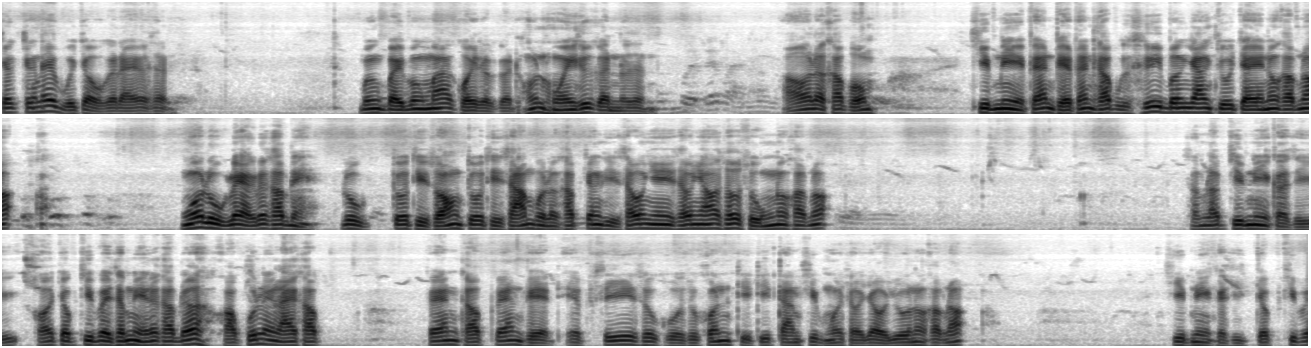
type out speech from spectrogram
จักจังได้บุเจ้าก็ได้ว่าซั่นเบิ่งไปเบิ่งมาข่อยแล้วก็หนหวยคือกันว่าซั่นเปิดได้หวานเอาละครับ ผมคลิปนี้แฟนเพจแฟนครับ ก็คือเบิ่งย่างจูใจเนาะครับเนาะ งัวลูกแรกนะครับนี่ลูกตัวที่สองตัวที่สามพุ่นะครับ จังที่เสาใหญ่เสาเหยาวเสาสูงนะครับเนาะสำหรับคลิปนี้ก็สิขอจบคลิปไปสำเนี้นะครับเด้อขอบคุณหลาย ๆ ครับ แฟนครับแฟนเพจ FC สุขุทุกคนที่ติดตามคลิปหัวเฉาเยาอยู่นะครับเนาะคลิปนี้ก็สิจบคลิปไป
